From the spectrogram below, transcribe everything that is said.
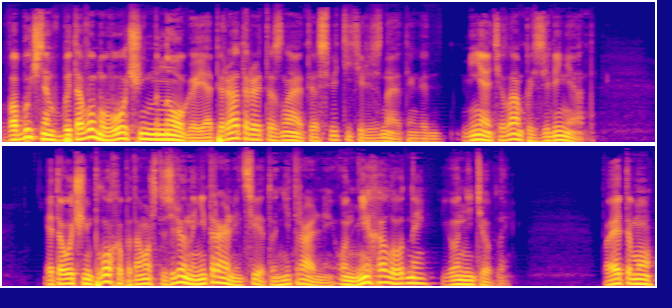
в обычном, в бытовом его очень много, и операторы это знают, и осветители знают. Они говорят, меняйте лампы, зеленят. Это очень плохо, потому что зеленый нейтральный цвет, он нейтральный. Он не холодный, и он не теплый. Поэтому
